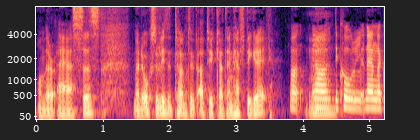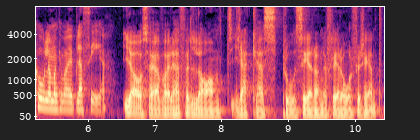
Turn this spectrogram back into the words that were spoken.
on their asses, men det är också lite töntigt att tycka att det är en häftig grej. Man- Ja, det, cool, det enda coola man kan vara är blasé. Ja, och säga vad är det här för lamt, jackass, provocerande flera år för sent.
